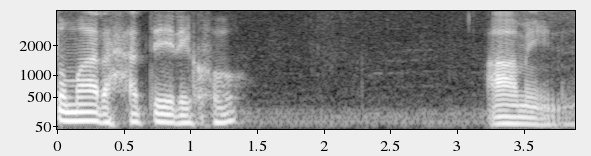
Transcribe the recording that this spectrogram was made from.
তোমার হাতে রেখো। আমিন।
